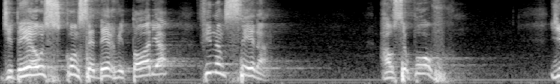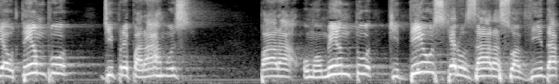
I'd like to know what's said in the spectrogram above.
de Deus conceder vitória financeira ao seu povo. E é o tempo de prepararmos para o momento que Deus quer usar a sua vida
